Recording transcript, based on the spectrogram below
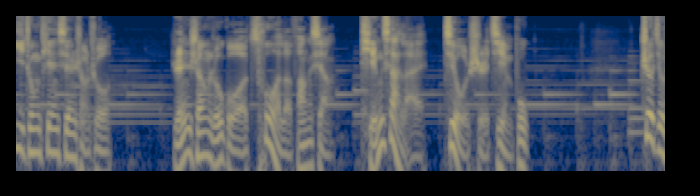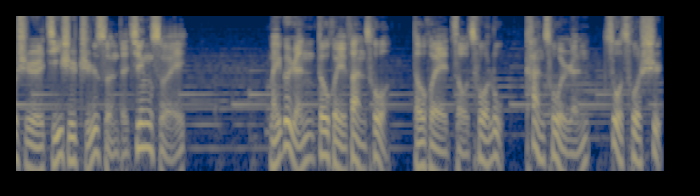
易中天先生说：“人生如果错了方向，停下来就是进步。”这就是及时止损的精髓。每个人都会犯错，都会走错路，看错人，做错事。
